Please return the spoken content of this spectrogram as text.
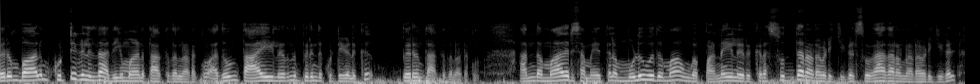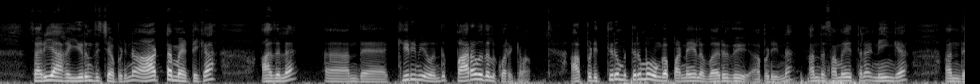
பெரும்பாலும் குட்டிகளில் தான் அதிகமான தாக்குதல் நடக்கும். அதுவும் தாயிலிருந்து பிரிந்த குட்டிகளுக்கு பெரும் தாக்குதல் நடக்கும். அந்த மாதிரி சமயத்தில் முழுவதுமாக உங்கள் பண்ணையில் இருக்கிற சுத்த நடவடிக்கைகள் சுகாதார நடவடிக்கைகள் சரியாக இருந்துச்சு அப்படின்னா ஆட்டோமேட்டிக்காக அதில் அந்த கிருமி வந்து பரவுதல் குறைக்கலாம். அப்படி திரும்ப திரும்ப உங்கள் பண்ணையில் வருது அப்படின்னா அந்த சமயத்தில் நீங்கள் அந்த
